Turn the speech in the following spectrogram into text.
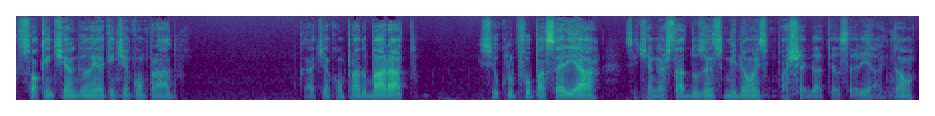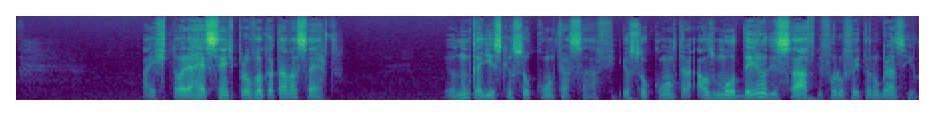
Só quem tinha ganho é quem tinha comprado. O cara tinha comprado barato, se o clube for para a Série A, você tinha gastado 200 milhões para chegar até a Série A. Então, a história recente provou que eu estava certo. Eu nunca disse que eu sou contra a SAF. Eu sou contra os modelos de SAF que foram feitos no Brasil.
